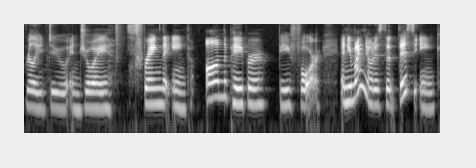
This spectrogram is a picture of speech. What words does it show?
really do enjoy spraying the ink on the paper before. And you might notice that this ink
